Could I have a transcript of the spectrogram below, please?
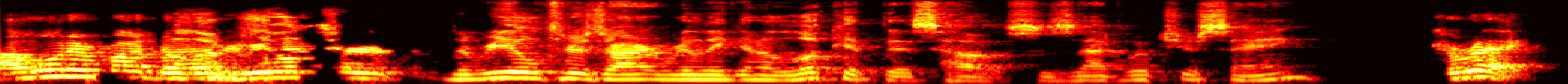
I want everybody to the realtor, the realtors aren't really going to look at this house. Is that what you're saying? Correct.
